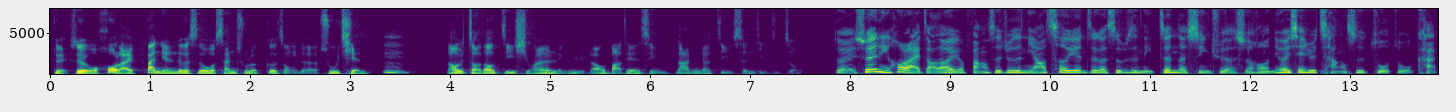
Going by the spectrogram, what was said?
对，所以我后来半年的那个时候，我删除了各种的书签，嗯，然后找到自己喜欢的领域，然后把这件事情纳进到自己身体之中。对，所以你后来找到一个方式，就是你要测验这个是不是你真的兴趣的时候，你会先去尝试做做看。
